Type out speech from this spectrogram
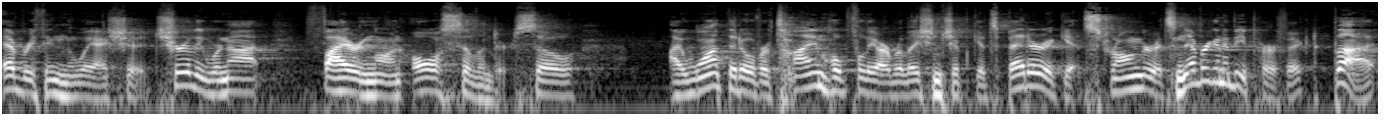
everything the way I should. Surely we're not firing on all cylinders. So I want that over time, hopefully, our relationship gets better, it gets stronger. It's never going to be perfect, but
